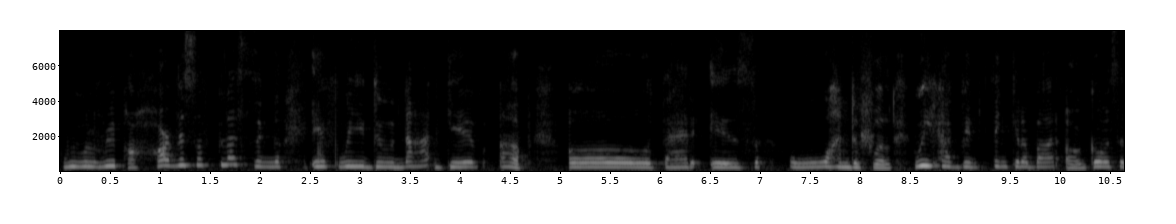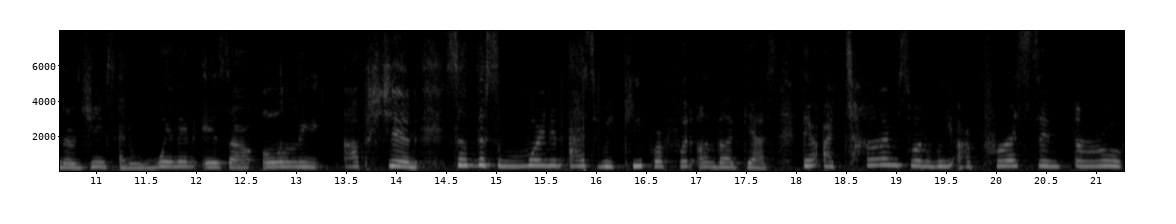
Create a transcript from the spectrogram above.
We will reap a harvest of blessing if we do not give up. Oh, that is Wonderful. We have been thinking about our goals and our dreams, and winning is our only option. So, this morning, as we keep our foot on the gas, there are times when we are pressing through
